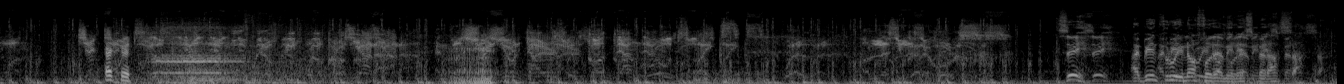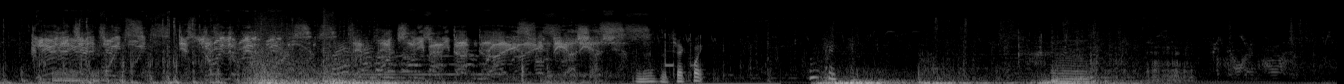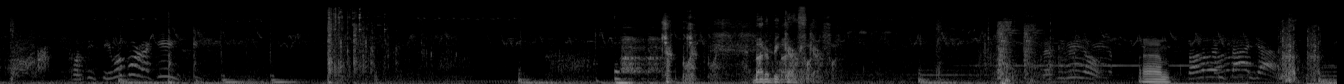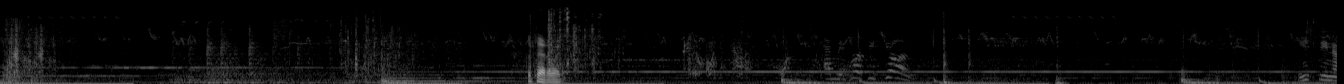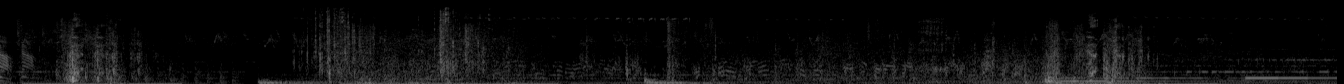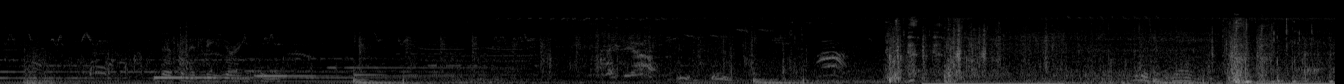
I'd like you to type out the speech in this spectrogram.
Check Extra. the movement of people across Yara, and be sure your tires will cut down the road spikes. Well, unless you got a horse. See, I've been through enough of them in Esperanza. Clear the checkpoints, destroy the billboards, then watch Libertad rise from the ashes. And there's the checkpoint. Okay.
